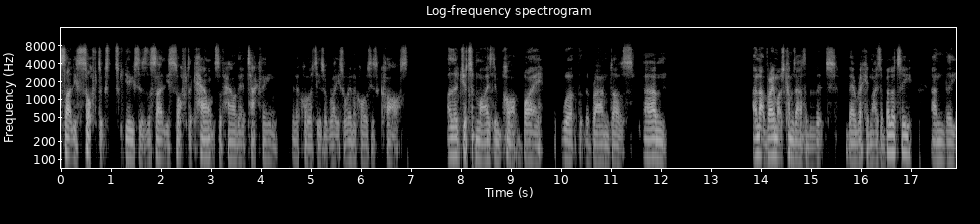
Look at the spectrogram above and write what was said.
slightly soft excuses, the slightly soft accounts of how they're tackling inequalities of race or inequalities of class are legitimized in part by work that the brand does. Um, and that very much comes out of it, their recognizability and the,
